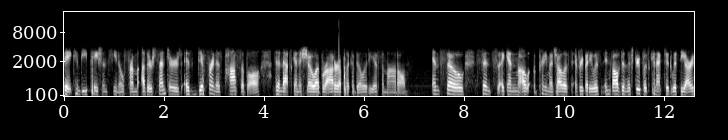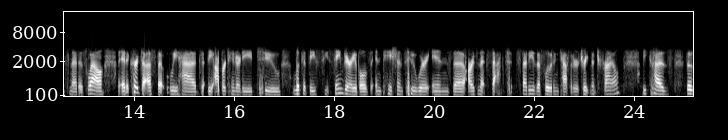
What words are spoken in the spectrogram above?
they can be patients, you know, from other centers as different as possible, then that's going to show a broader applicability of the model. And so, since again, all, pretty much all of everybody was involved in this group was connected with the ARDSNet as well, it occurred to us that we had the opportunity to look at these same variables in patients who were in the ARDSNet FACT study, the fluid and catheter treatment trial, because those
